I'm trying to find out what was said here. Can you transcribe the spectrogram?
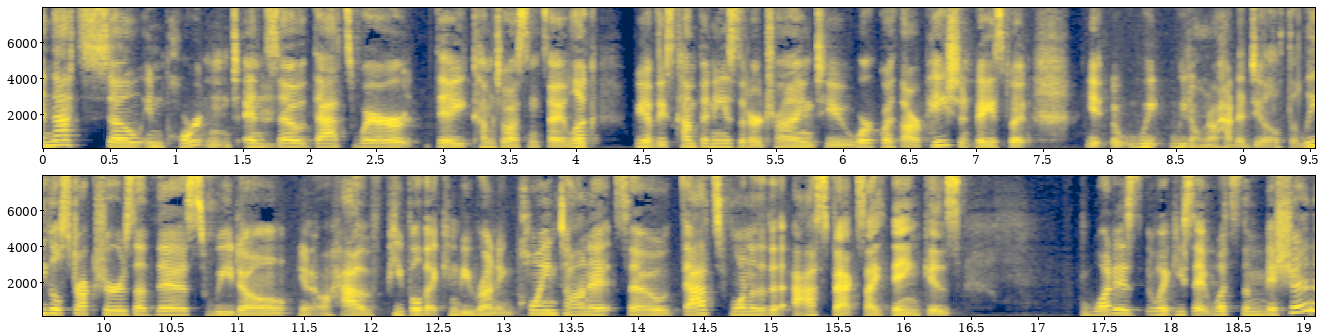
And that's so important. And mm. so that's where they come to us and say, look, we have these companies that are trying to work with our patient base but we we don't know how to deal with the legal structures of this we don't you know have people that can be running point on it so that's one of the aspects i think is what is like you say what's the mission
